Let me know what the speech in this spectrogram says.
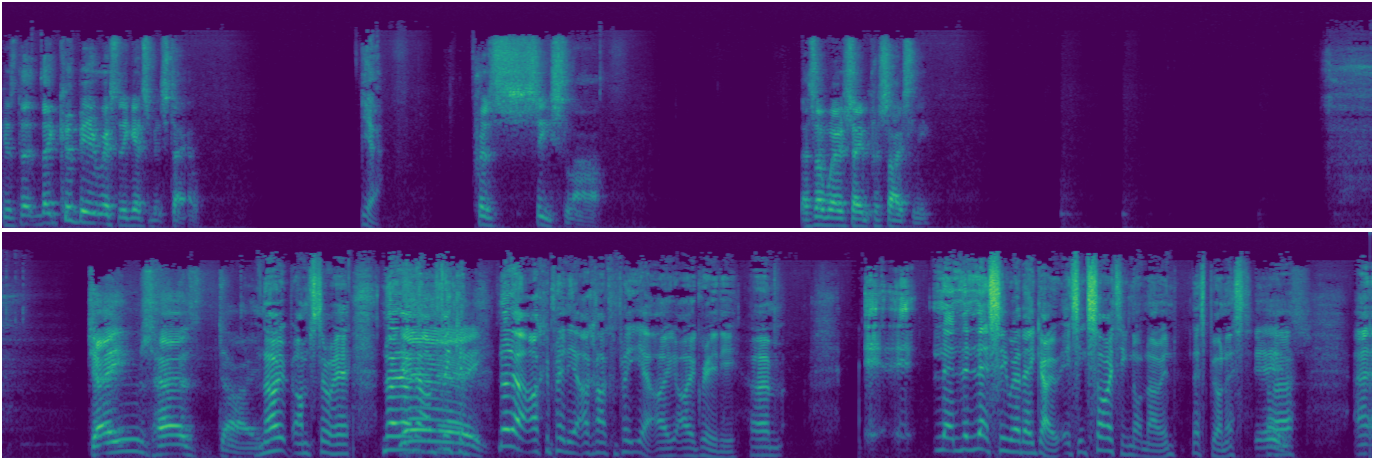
Because th- there could be a risk that it gets a bit stale. yeah. Precisely. That's my way of saying precisely. James has died. Nope, I'm still here. No, no, no. I'm thinking. No, no. I completely. I can't completely. Yeah, I, I agree with you. Um, it, it, let, let, us see where they go. It's exciting not knowing. Let's be honest. It Uh, is. uh,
